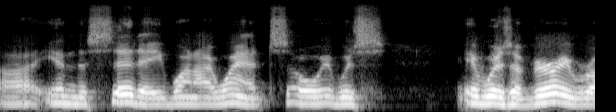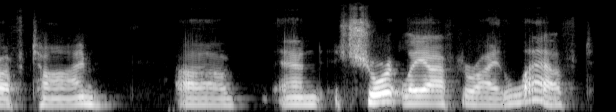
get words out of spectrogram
uh, in the city when I went. So it was, it was a very rough time. Uh, and shortly after I left,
